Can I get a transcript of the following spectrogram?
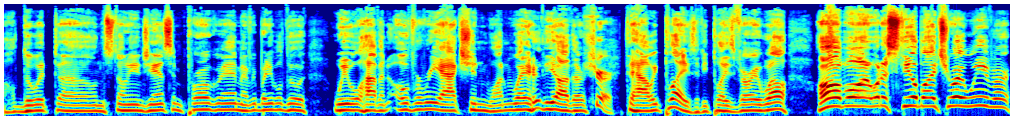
I'll do it uh, on the Stoney and Jansen program. Everybody will do it. We will have an overreaction one way or the other Sure. to how he plays. If he plays very well, oh boy, what a steal by Troy Weaver.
